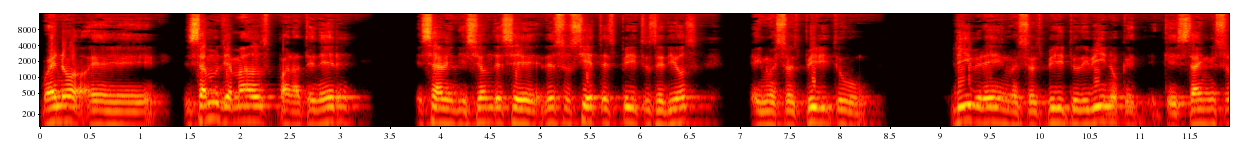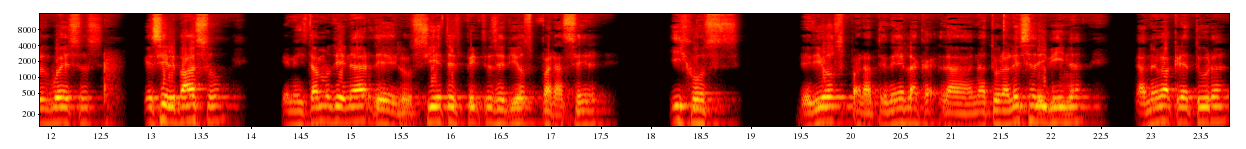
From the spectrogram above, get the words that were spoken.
Bueno, eh, estamos llamados para tener esa bendición de, esos siete espíritus de Dios en nuestro espíritu libre, en nuestro espíritu divino que, está en nuestros huesos, que es el vaso que necesitamos llenar de los siete espíritus de Dios para ser hijos de Dios, para tener la, naturaleza divina, la nueva criatura,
